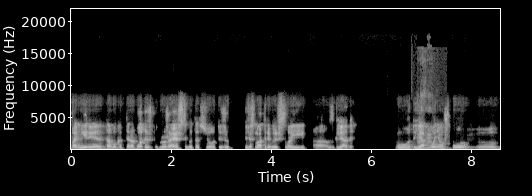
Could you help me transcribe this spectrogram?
по мере того, как ты работаешь, погружаешься в это все, ты же пересматриваешь свои а, взгляды. Вот. И mm-hmm. я понял, что, э,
